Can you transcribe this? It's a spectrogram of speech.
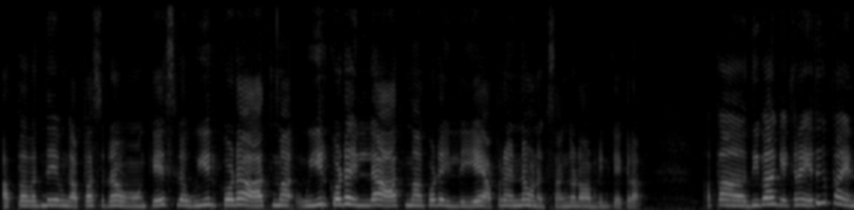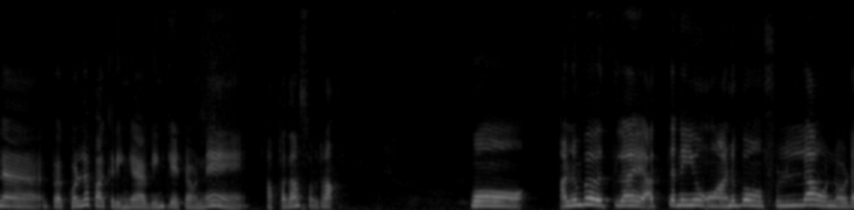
அப்போ வந்து இவங்க அப்பா சொல்கிறா உன் கேஸில் உயிர் கூட ஆத்மா உயிர் கூட இல்லை ஆத்மா கூட இல்லையே. அப்புறம் என்ன உனக்கு சங்கடம்? அப்படின்னு கேட்குறா அப்போ திவா கேட்குறான் எதுக்குப்பா என்னை இப்போ கொல்ல பார்க்குறீங்க அப்படின்னு கேட்டோடனே அப்போ தான் சொல்கிறான் உன் அனுபவத்தில் அத்தனையும் உன் அனுபவம் ஃபுல்லாக உன்னோட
